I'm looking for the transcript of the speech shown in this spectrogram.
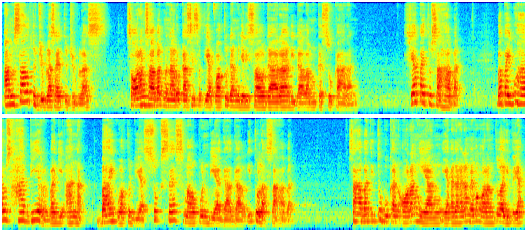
Amsal 17 ayat 17 Seorang sahabat menaruh kasih setiap waktu dan menjadi saudara di dalam kesukaran. Siapa itu sahabat? Bapak Ibu harus hadir bagi anak, baik waktu dia sukses maupun dia gagal. Itulah sahabat. Sahabat itu bukan orang yang ya kadang-kadang memang orang tua gitu ya.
